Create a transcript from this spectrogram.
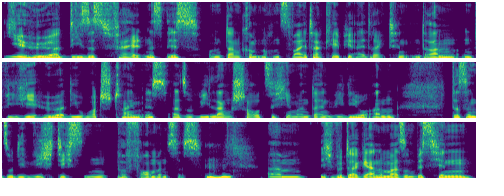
je höher dieses Verhältnis ist, und dann kommt noch ein zweiter KPI direkt hinten dran, und wie, je höher die Watchtime ist, also wie lang schaut sich jemand dein Video an, das sind so die wichtigsten Performances. Mhm. Ähm, ich würde da gerne mal so ein bisschen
